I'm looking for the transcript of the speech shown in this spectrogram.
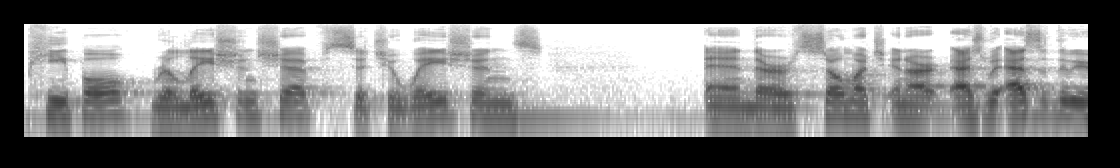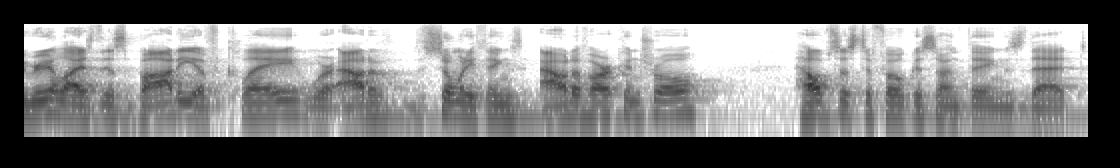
people, relationships, situations and there's so much in our as we as we realize this body of clay we're out of so many things out of our control helps us to focus on things that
